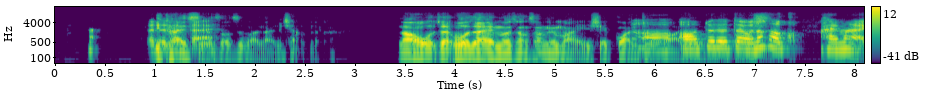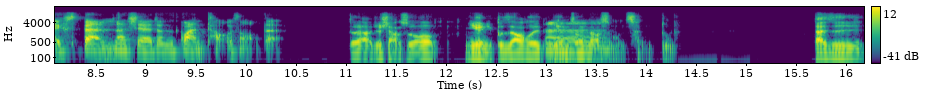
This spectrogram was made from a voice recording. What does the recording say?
一开始的时候是蛮难抢的。然后我在我在 Amazon 上面买一些罐头啊，哦，哦对对对，我那时候还买 Spam 那些就是罐头什么的。对啊，就想说，因为你不知道会严重到什么程度，嗯、但是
